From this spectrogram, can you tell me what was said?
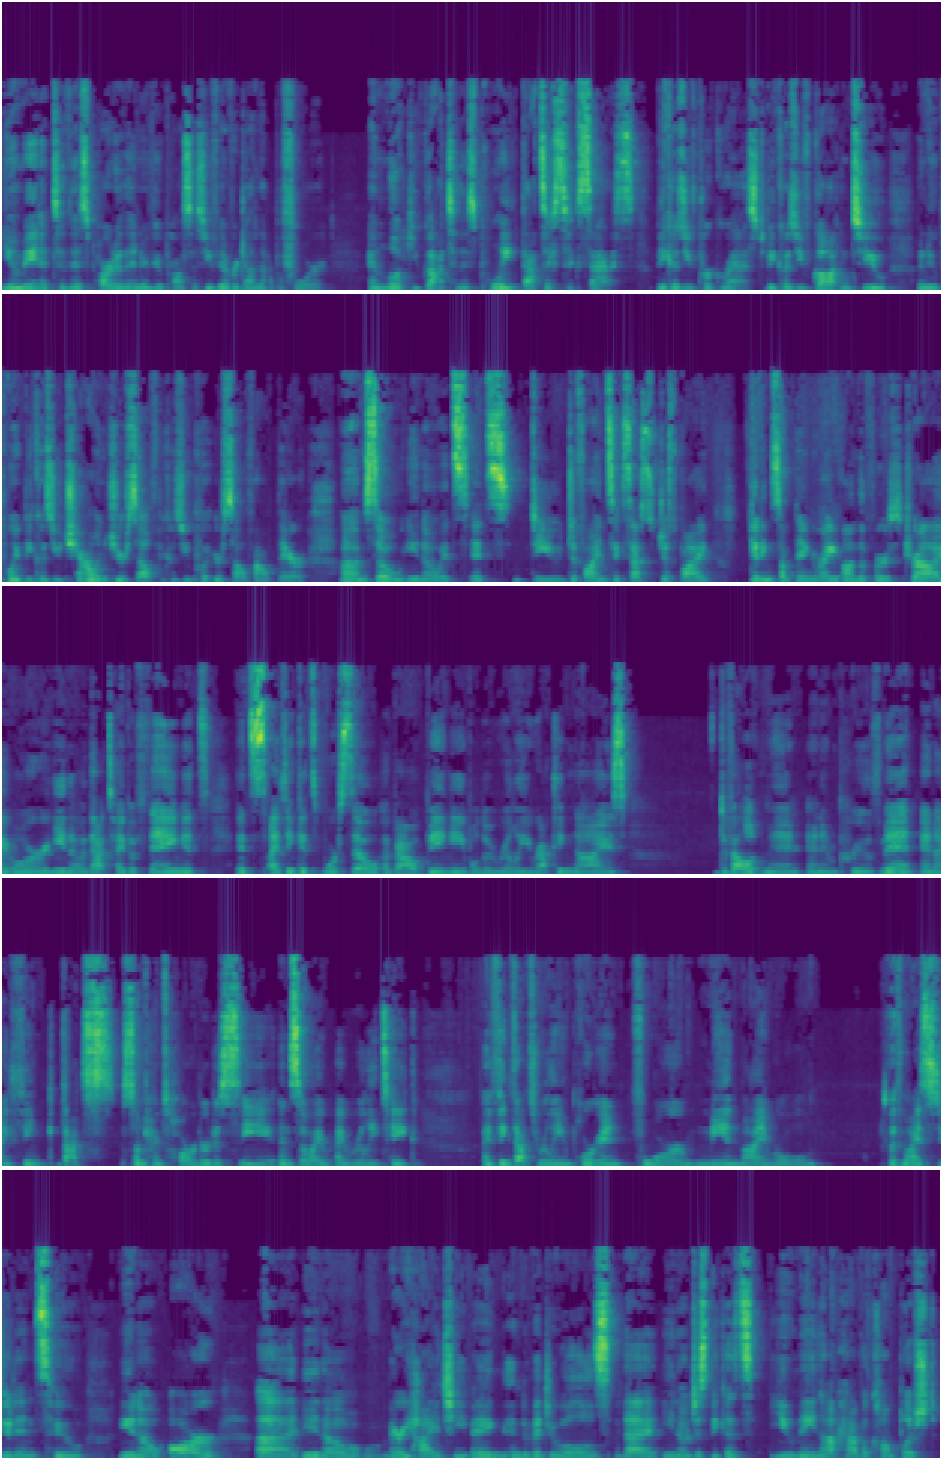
you made it to this part of the interview process. You've never done that before. And look, you got to this point. That's a success because you've progressed, because you've gotten to a new point, because you challenged yourself, because you put yourself out there. Um, so, you know, it's, it's, do you define success just by getting something right on the first try or, you know, that type of thing? It's, it's, I think it's more so about being able to really recognize development and improvement. And I think that's sometimes harder to see. And so I, I really take, I think that's really important for me in my role with my students who, you know, are, uh, you know, very high achieving individuals that, you know, just because you may not have accomplished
